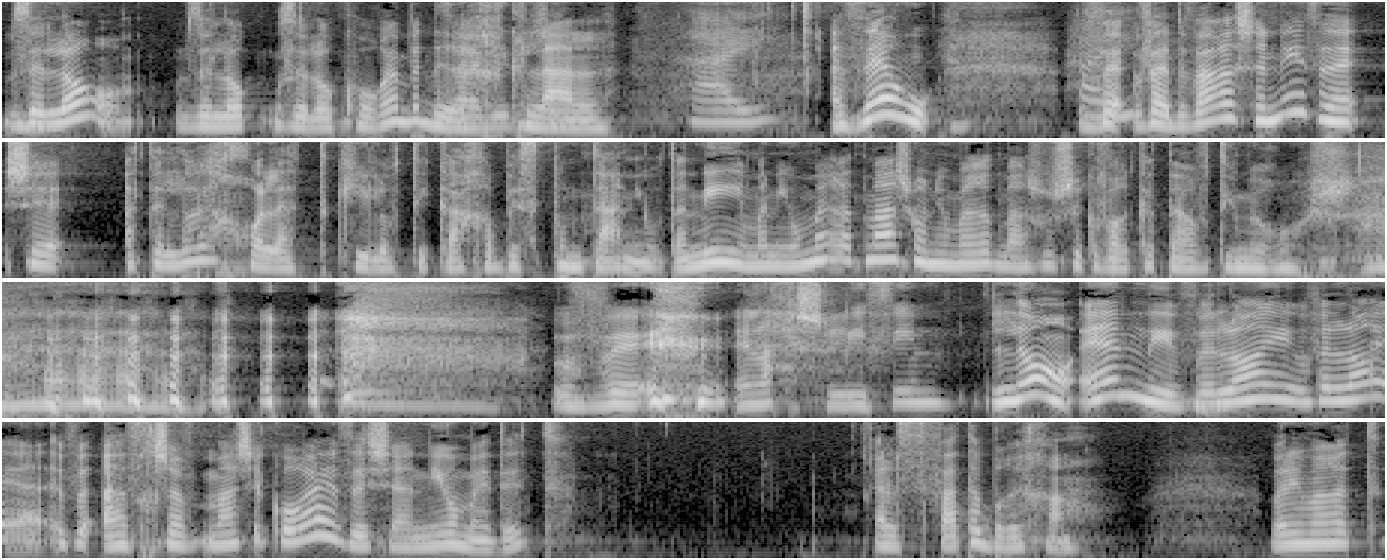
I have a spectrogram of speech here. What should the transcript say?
זה לא, זה לא, זה לא קורה בדרך כלל. היי. אז זהו. והדבר השני זה שאתה לא יכול להתקיל אותי ככה בספונטניות. אני, אם אני אומרת משהו, אני אומרת משהו שכבר כתבתי מראש. ו... אין לך שליפים? לא, אין לי, ולא, ולא היה... אז עכשיו, מה שקורה זה שאני עומדת על שפת הבריכה, ואני אומרת,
